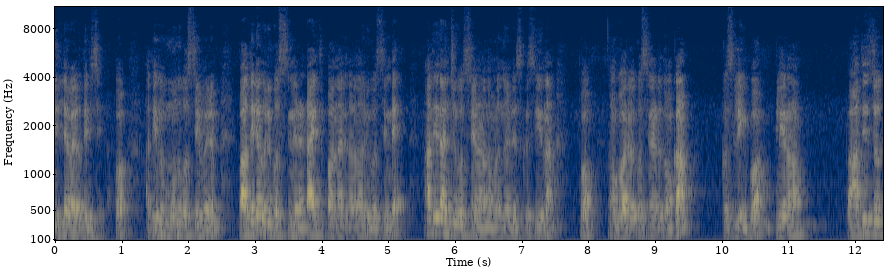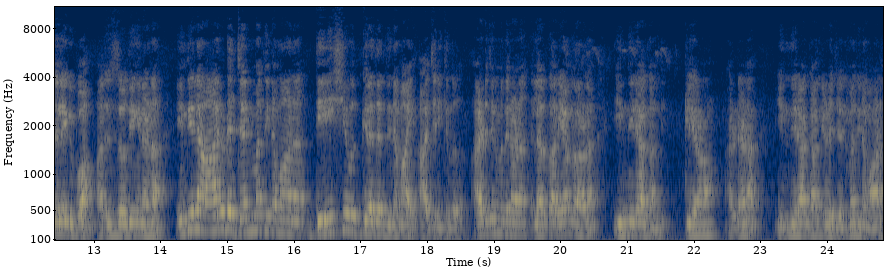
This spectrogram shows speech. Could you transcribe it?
ജില്ല വേർതിരിച്ച്. അപ്പോ അതിൽ നിന്ന് മൂന്ന് ക്വസ്റ്റ്യൻ വരും. അപ്പൊ അതിലെ ഒരു ക്വസ്റ്റ്യൻ രണ്ടായിരത്തി പതിനാലിൽ നടന്ന ഒരു ക്വസ്റ്റ്യന്റെ ആദ്യത്തെ അഞ്ച് ക്വസ്റ്റ്യൻ ആണ് നമ്മൾ ഇന്ന് ഡിസ്കസ് ചെയ്യുന്നത്. അപ്പോ നമുക്ക് ഓരോ ക്വസ്റ്റ്യൻ ആയിട്ട് നോക്കാം. ക്വസ്റ്റിലേക്ക് പോവാം. ക്ലിയർ ആണോ? അപ്പൊ ആദ്യത്തെ ചോദ്യത്തിലേക്ക് പോവാം. ആദ്യത്തെ ചോദ്യം ഇങ്ങനെയാണ്. ഇന്ത്യയിലെ ആരുടെ ജന്മദിനമാണ് ദേശീയോദ്ഗ്രഥ ദിനമായി ആചരിക്കുന്നത്? ആരുടെ ജന്മദിനമാണ്? എല്ലാവർക്കും അറിയാവുന്നതാണ് ഇന്ദിരാഗാന്ധി. ക്ലിയർ ആണോ? ആരുടെയാണ്? ഇന്ദിരാഗാന്ധിയുടെ ജന്മദിനമാണ്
